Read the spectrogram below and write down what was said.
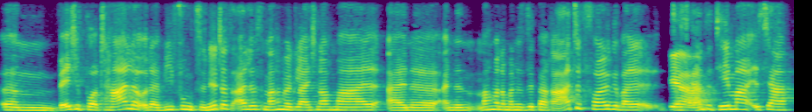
ähm, welche Portale oder wie funktioniert das alles, machen wir gleich nochmal eine, eine, machen wir nochmal eine separate Folge, weil ja. das ganze Thema ist ja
